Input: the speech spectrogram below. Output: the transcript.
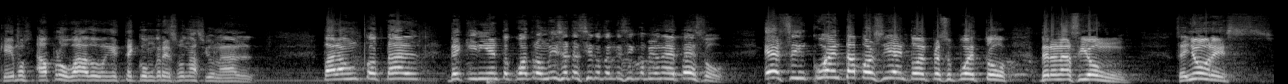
que hemos aprobado en este Congreso Nacional. Para un total de 504.735 millones de pesos. El 50% del presupuesto de la nación. Señores,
